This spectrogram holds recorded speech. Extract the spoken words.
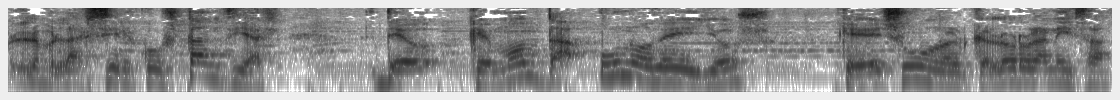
las circunstancias de, que monta uno de ellos, que es uno el que lo organiza,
